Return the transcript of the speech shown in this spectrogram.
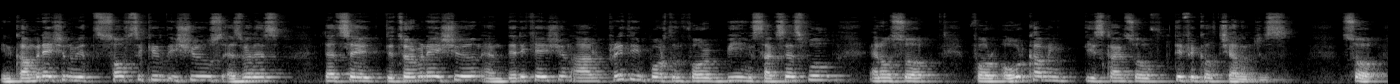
in combination with soft skill issues as well as let's say determination and dedication are pretty important for being successful and also for overcoming these kinds of difficult challenges. So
